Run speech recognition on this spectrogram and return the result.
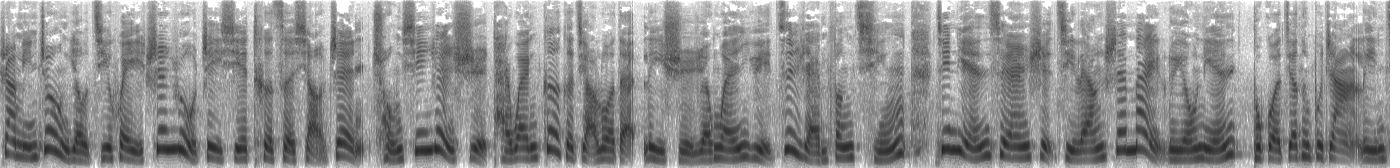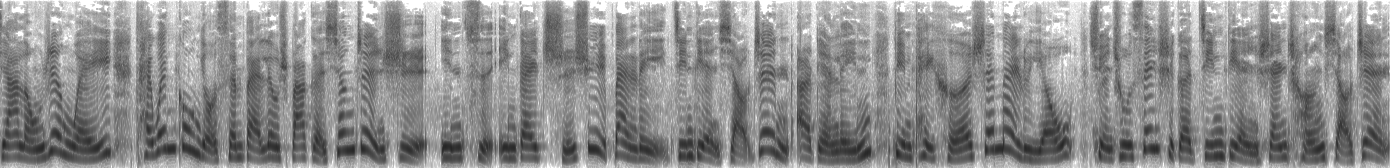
让民众有机会深入这些特色小镇，重新认识台湾各个角落的历史人文与自然风情。今年虽然是脊梁山脉旅游年，不过交通部长林佳龙认为，台湾共有三百六十八个乡镇市，因此应该持续办。办理经典小镇二点零，并配合山脉旅游，选出三十个经典山城小镇。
